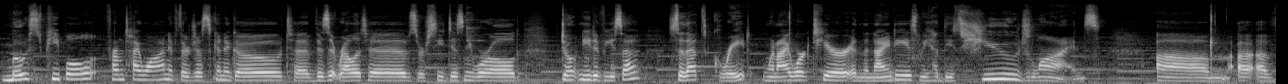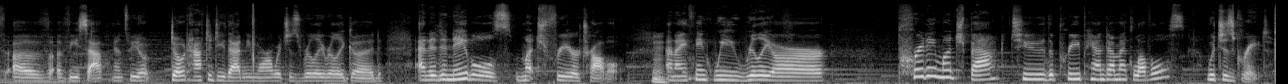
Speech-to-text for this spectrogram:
most people from Taiwan, if they're just going to go to visit relatives or see Disney World, don't need a visa. So that's great. When I worked here in the 90s, we had these huge lines um, of, of, of visa applicants. We don't, don't have to do that anymore, which is really, really good. And it enables much freer travel. And I think we really are pretty much back to the pre pandemic levels, which is great.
